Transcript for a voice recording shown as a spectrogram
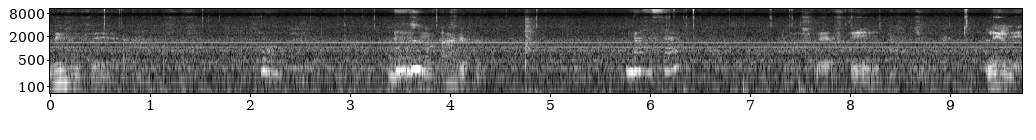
Lilly Oh, dat is nog Agatha. wat is dat? Dat is die Lily.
